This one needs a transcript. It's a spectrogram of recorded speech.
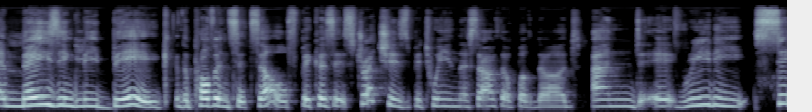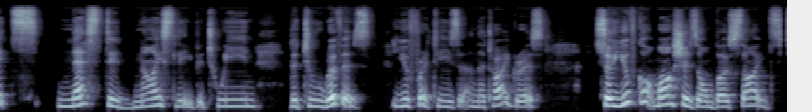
amazingly big, the province itself, because it stretches between the south of Baghdad and it really sits nested nicely between the two rivers, Euphrates and the Tigris. So you've got marshes on both sides.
